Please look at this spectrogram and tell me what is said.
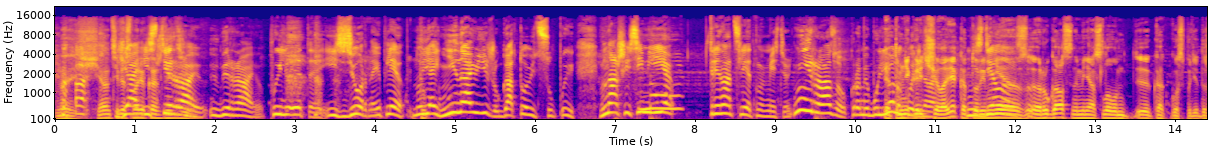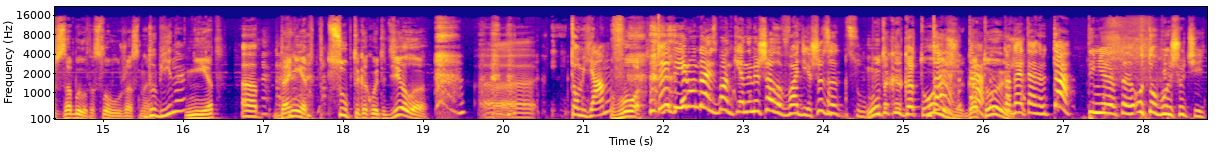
Ну, Я на тебя я смотрю и каждый день. стираю, и убираю, пыль это, и зерна, и плею. Но я ненавижу готовить супы. В нашей семье 13 лет мы вместе. Ни разу, кроме бульона Это мне говорит человек, который мне суп. ругался на меня словом, э, как, господи, даже забыл это слово ужасное. Дубина? Нет. Э, Да нет, суп ты какой-то делала. э, Том-ям? Вот. Да это ерунда из банки, я намешала в воде. Что за суп? Ну так и готовишь же, да, готовишь. Какая-то она, да, ты мне это, то будешь учить.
